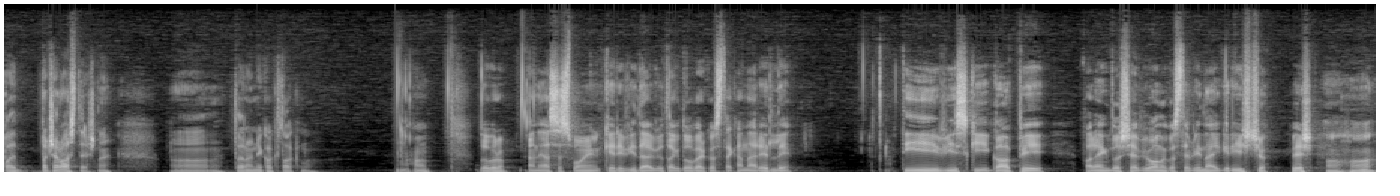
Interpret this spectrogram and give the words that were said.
pa, pa če rasteš, ne. Uh, torej nekako tako. No. Aha, dobro. A ne, jaz se spomnim, ker je video bil tako dober, ko ste ga naredili. Ti, viski, gapi, pa ne kdo še je bil, ono, ko ste bili na igrišču, veš? Aha.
